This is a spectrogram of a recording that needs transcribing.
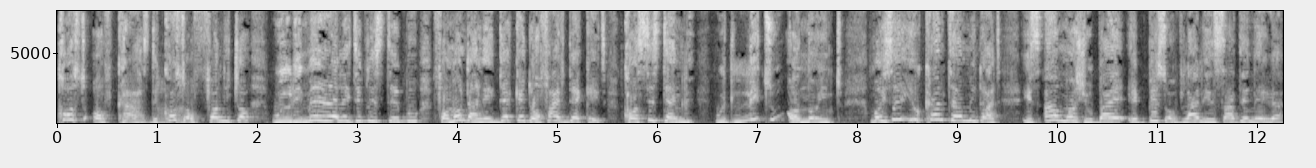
cost of cars, the mm-hmm. cost of furniture will remain relatively stable for more than a decade or five decades consistently with little or no interest. But you see, you can't tell me that it's how much you buy a piece of land in certain area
